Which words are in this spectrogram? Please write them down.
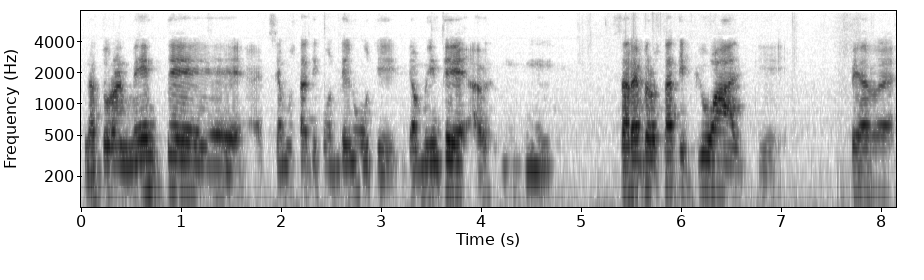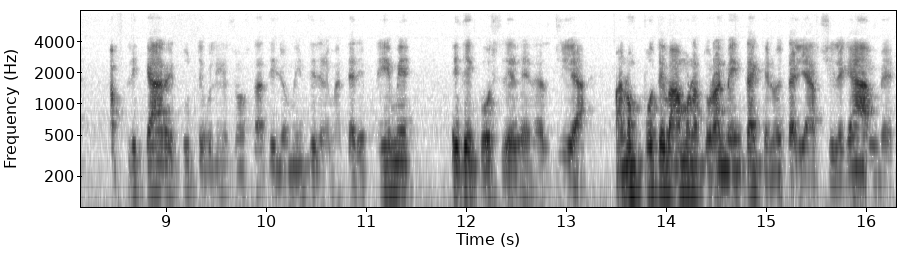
Naturalmente eh, siamo stati contenuti, gli aumenti eh, mh, sarebbero stati più alti per applicare tutti quelli che sono stati gli aumenti delle materie prime e dei costi dell'energia ma non potevamo naturalmente anche noi tagliarci le gambe.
